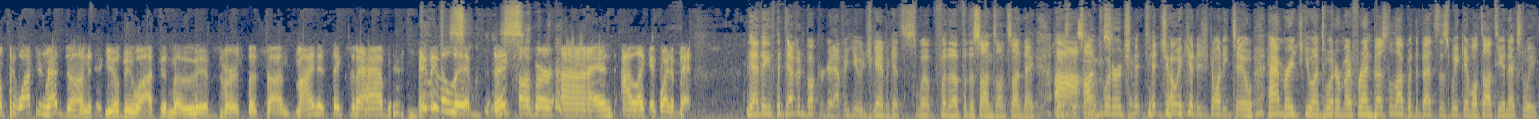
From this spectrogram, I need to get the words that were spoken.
won't be watching Red Zone. You'll be watching the Libs versus the Suns. Minus six and a half. Give me the Libs. They cover, uh, and I like it quite a bit. Yeah, I think that Devin Booker could have a huge game against for the for the Suns on Sunday. Uh, on Twitter, yeah. Joey Knish twenty two, Hammer HQ on Twitter. My friend, best of luck with the bets this weekend. We'll talk to you next week.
